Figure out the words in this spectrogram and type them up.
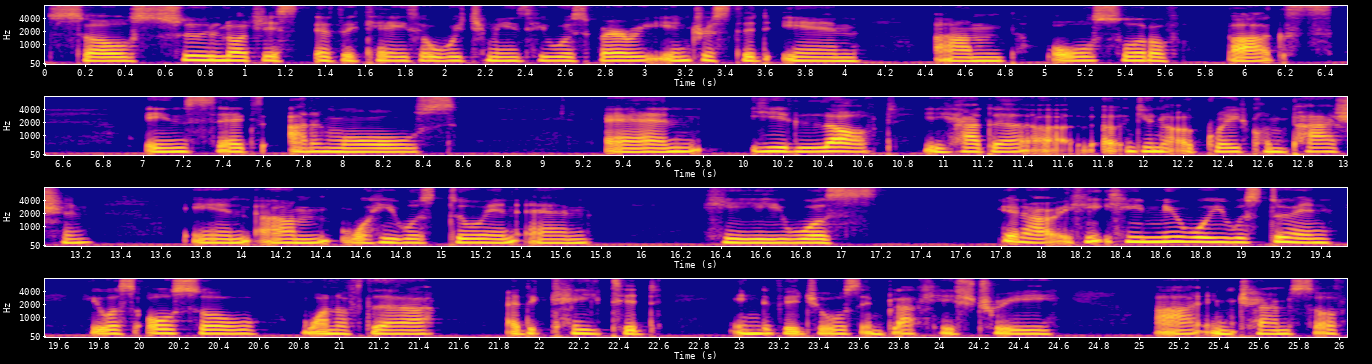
so zoologist educator, which means he was very interested in um, all sort of bugs, insects, animals, and he loved. He had a, a you know a great compassion in um, what he was doing, and he was, you know, he, he knew what he was doing. He was also one of the educated individuals in Black history uh, in terms of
